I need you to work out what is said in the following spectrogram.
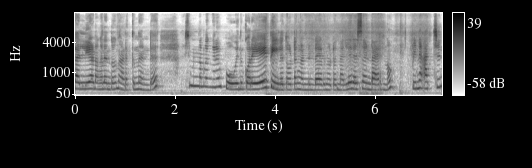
കല്യാണം അങ്ങനെ എന്തോ നടക്കുന്നുണ്ട്. പക്ഷെ നമ്മളിങ്ങനെ പോയിരുന്നു. കുറേ തേയിലത്തോട്ടം കണ്ടിട്ടുണ്ടായിരുന്നു കേട്ടോ. നല്ല രസമുണ്ടായിരുന്നു പിന്നെ അച്ഛൻ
